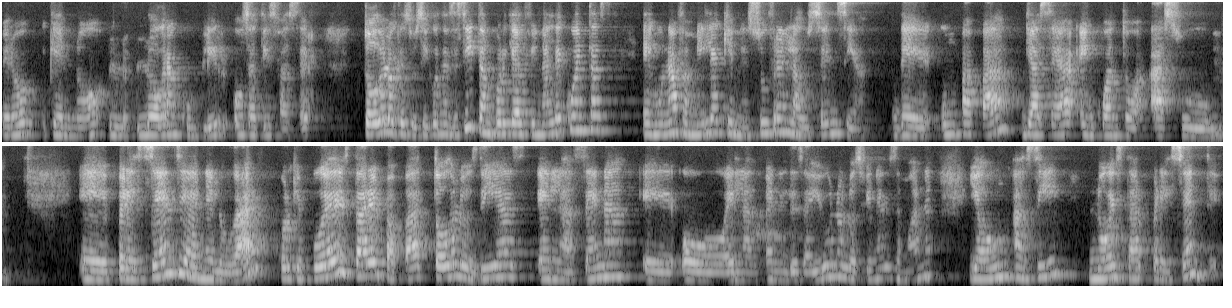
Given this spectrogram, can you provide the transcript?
pero que no logran cumplir o satisfacer todo lo que sus hijos necesitan, porque al final de cuentas, en una familia quienes sufren la ausencia de un papá, ya sea en cuanto a su eh, presencia en el hogar, porque puede estar el papá todos los días en la cena eh, o en, el desayuno los fines de semana y aún así no estar presente.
